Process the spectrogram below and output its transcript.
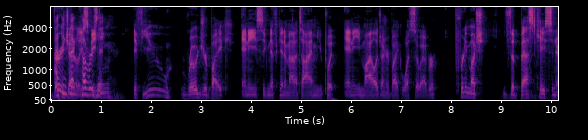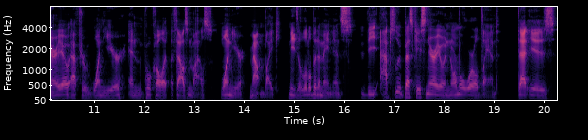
Very generally covers it. speaking, if you rode your bike any significant amount of time, you put any mileage on your bike whatsoever, pretty much the best case scenario after one year, and we'll call it a thousand miles, one year, mountain bike needs a little bit of maintenance. The absolute best case scenario in normal world land, that is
